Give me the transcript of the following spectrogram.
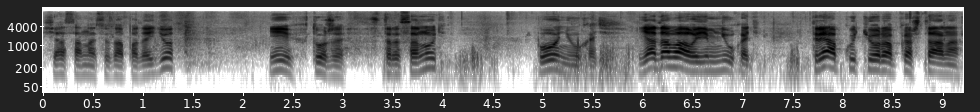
Сейчас она сюда подойдет. И тоже стрессануть, понюхать. Я давал им нюхать тряпку тер об каштана.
